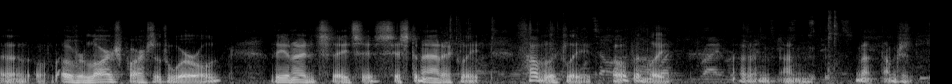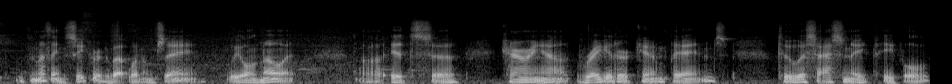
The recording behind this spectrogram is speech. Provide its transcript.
Uh, over large parts of the world, the United States is systematically, publicly, openly. I'm, I'm, not, I'm just nothing secret about what I'm saying. We all know it. Uh, it's uh, carrying out regular campaigns to assassinate people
